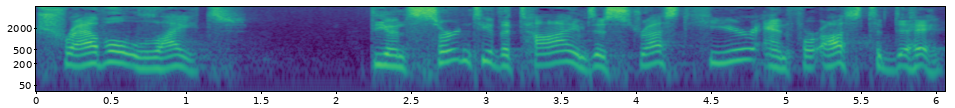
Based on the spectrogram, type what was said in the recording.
Travel light. The uncertainty of the times is stressed here and for us today.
